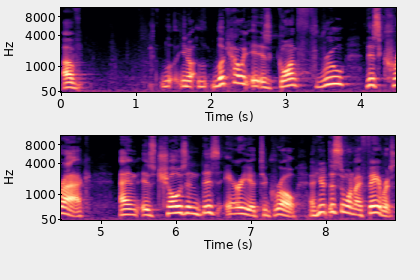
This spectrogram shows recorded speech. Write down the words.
of you know, look how it has gone through this crack and is chosen this area to grow. And here, this is one of my favorites.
